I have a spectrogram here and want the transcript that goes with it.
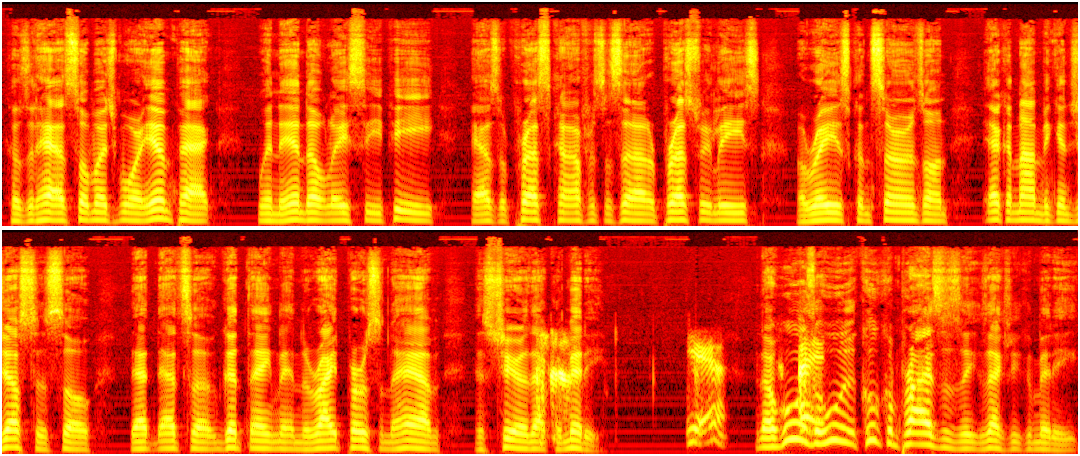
because it has so much more impact when the NAACP has a press conference or send out a press release or raise concerns on economic injustice. So that that's a good thing and the right person to have as chair of that committee. Yeah. Now, who is I, who who comprises the executive committee?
